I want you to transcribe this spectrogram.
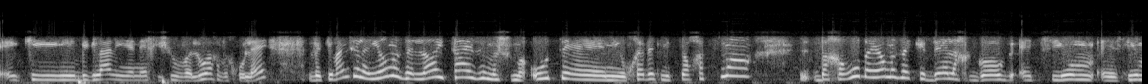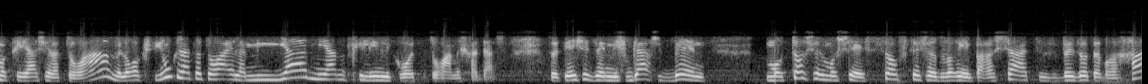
אה, כי בגלל ענייני חישוב הלוח וכולי, וכיוון שליום הזה לא הייתה איזו משמעות אה, מיוחדת מתוך עצמו, בחרו ביום הזה כדי לחגוג את סיום, אה, סיום הקריאה של התורה, ולא רק סיום קריאת התורה, אלא מיד מיד מתחילים לקרוא את התורה מחדש. זאת אומרת, יש איזה מפגש בין... מותו של משה, סוף ספר דברים, פרשת וזאת הברכה,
